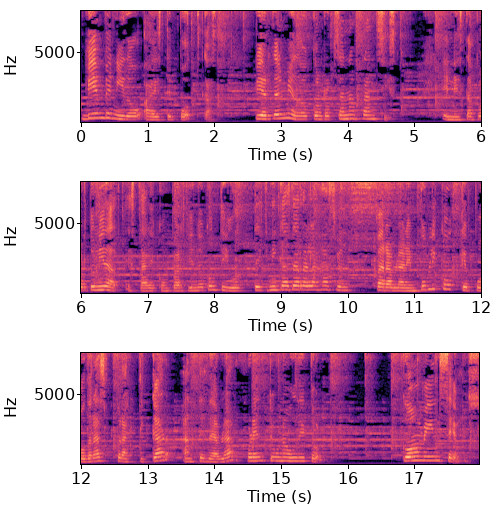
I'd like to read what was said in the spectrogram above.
Bienvenido a este podcast. Pierde el miedo con Roxana Francisco. En esta oportunidad estaré compartiendo contigo técnicas de relajación para hablar en público que podrás practicar antes de hablar frente a un auditor. Comencemos.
